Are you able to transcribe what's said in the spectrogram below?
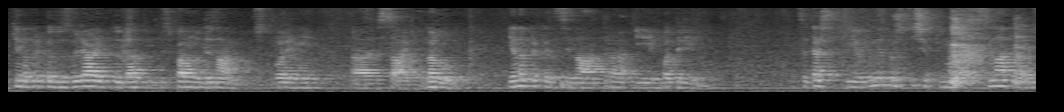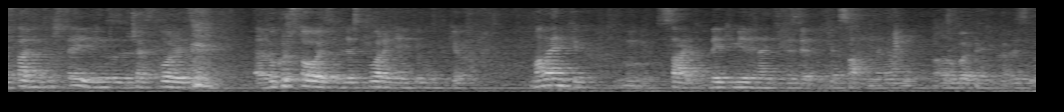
які, наприклад, дозволяють додати якусь певну динаміку в створенні е, сайту на Ruby. Є, наприклад, Sinatra і Padrino. Це теж такі, вони простіші фреймворки. Sinatra достатньо простий, він зазвичай створюється, е, використовується для створення якихось таких маленьких сайтів, в деякій мірі навіть візиток. Я сам на ньому робив декілька разів.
